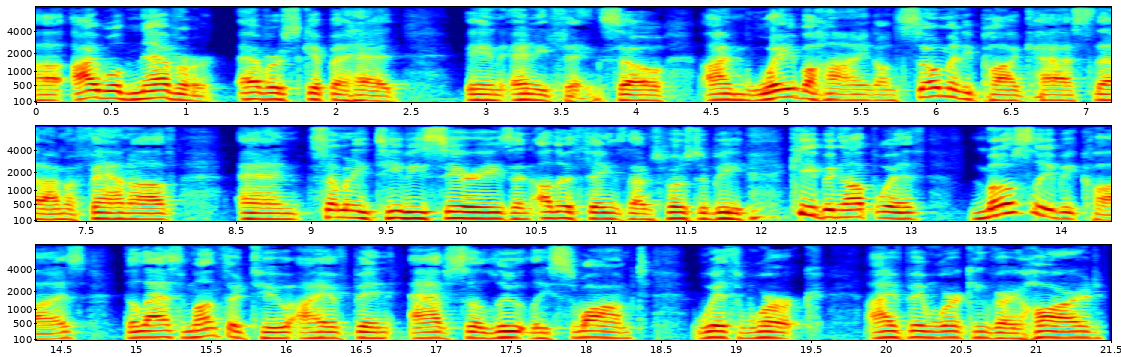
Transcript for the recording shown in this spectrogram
Uh, I will never, ever skip ahead in anything. So I'm way behind on so many podcasts that I'm a fan of and so many TV series and other things that I'm supposed to be keeping up with, mostly because the last month or two I have been absolutely swamped with work. I've been working very hard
